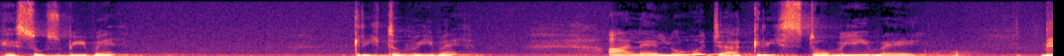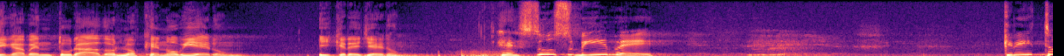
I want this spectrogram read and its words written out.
Jesús vive. Cristo vive. Aleluya, Cristo vive. Bienaventurados los que no vieron y creyeron. Jesús vive. Cristo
